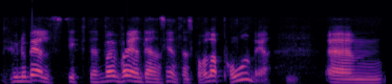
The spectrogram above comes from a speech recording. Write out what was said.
hur Nobelstiftelsen, vad, vad den egentligen ska hålla på med? Mm. Um,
